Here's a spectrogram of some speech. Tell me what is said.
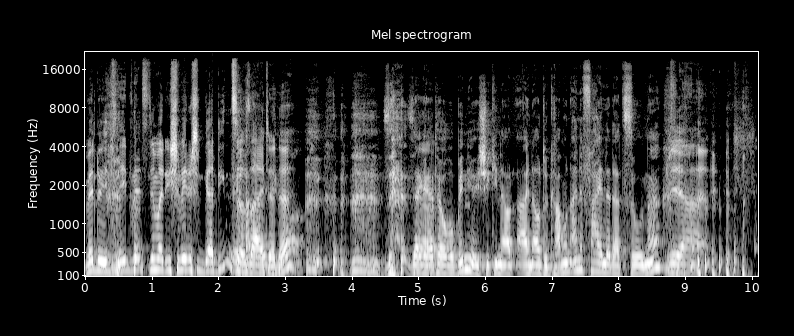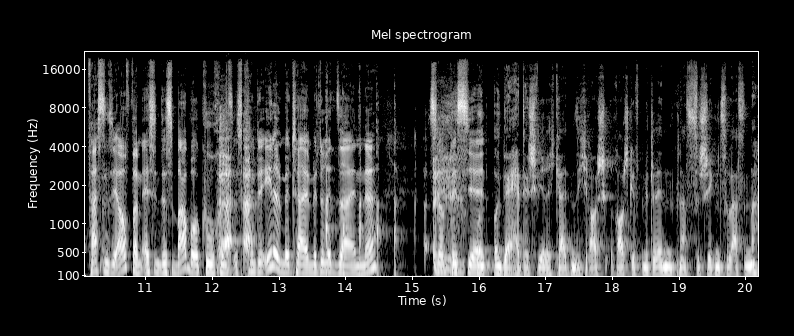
Wenn du ihn sehen willst, nimm mal die schwedischen Gardinen zur Seite, ne? sehr, sehr geehrter Herr Robinho, ich schicke Ihnen ein Autogramm und eine Pfeile dazu, ne? Ja. Passen Sie auf beim Essen des Marmorkuchens. Es könnte Edelmetall mit drin sein, ne? So ein bisschen. Und, und der hätte Schwierigkeiten, sich Rausch, Rauschgiftmittel in den Knast zu schicken zu lassen, ne?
